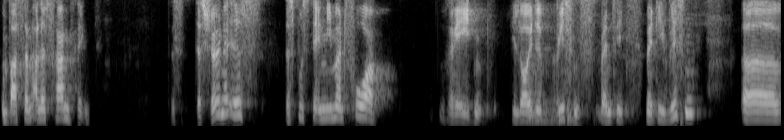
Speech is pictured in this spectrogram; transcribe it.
und was dann alles dranhängt. Das, das Schöne ist, das musste ihnen niemand vorreden. Die Leute mhm, okay. wissen es. Wenn, sie, wenn die wissen, äh,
